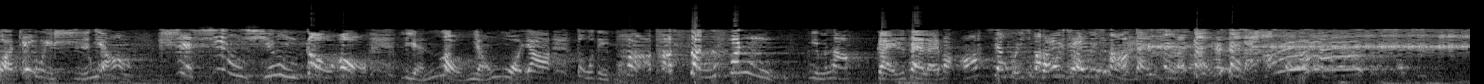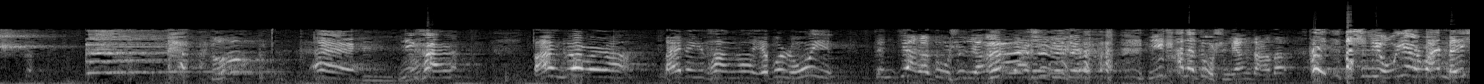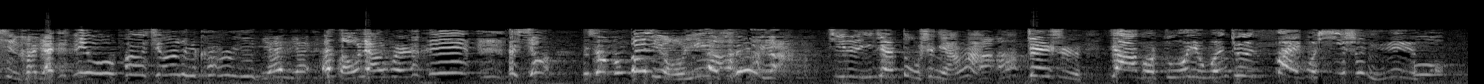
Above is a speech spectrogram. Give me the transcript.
我这位师娘是性情高傲，连老娘我呀都得怕她三分。你们呢，改日再来吧。啊，先回去吧，先回去吧，改日再来，改日再来啊。啊，哎，你看，咱哥们儿啊，来这一趟啊，也不容易，真见着杜师娘。哎，是是是。你看那杜十娘长得嘿那是柳叶弯眉杏核眼柳棚小里口一点点。走两步嘿像像风摆柳一样是啊。今日一见杜十娘啊。真是压过卓越文君赛过西施女。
